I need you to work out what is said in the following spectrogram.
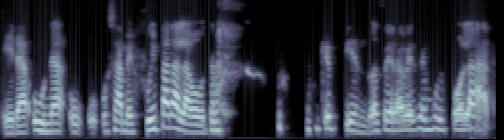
era una, o, o sea, me fui para la otra que tiendo a ser a veces muy polar.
